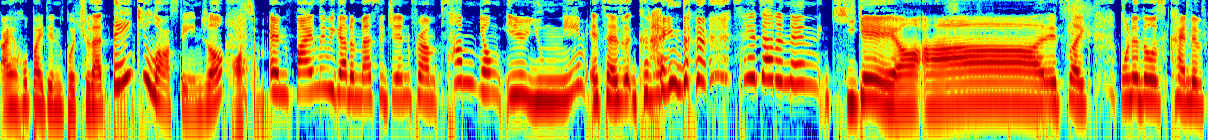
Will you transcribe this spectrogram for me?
I I hope I didn't butcher that. Thank you, Lost Angel. Awesome. And finally, we got a message in from 3016님. It says 그라인더 새 자르는 기계예요. Ah, it's like one of those kind of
